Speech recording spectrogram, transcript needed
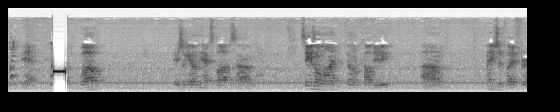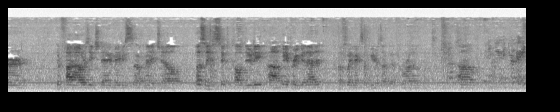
what? Yeah. Well, I usually get on the Xbox. Um, see who's online, film Call of Duty. Um, I usually play for good five hours each day, maybe some NHL. Mostly just stick to Call of Duty. Uh, I'm getting pretty good at it. Hopefully next couple years I'll go pro. Um, And your and your grades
